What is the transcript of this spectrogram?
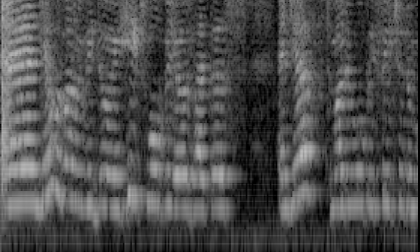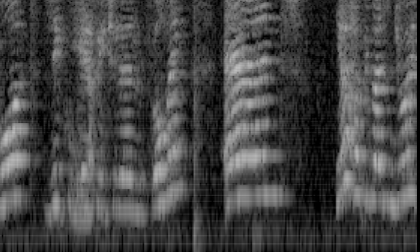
And yeah, we're going to be doing heaps more videos like this. And yeah, Timoti will be featured in more. Zeke will Yeah. be featured in filming. And yeah, hope you guys enjoyed.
